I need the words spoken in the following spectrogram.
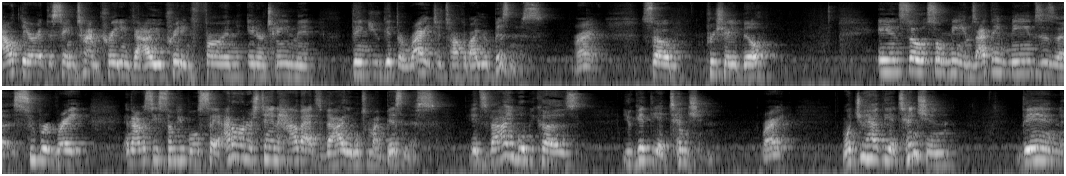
out there at the same time creating value, creating fun, entertainment, then you get the right to talk about your business, right? So appreciate it, Bill. And so so memes, I think memes is a super great and obviously, some people say, I don't understand how that's valuable to my business. It's valuable because you get the attention, right? Once you have the attention, then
